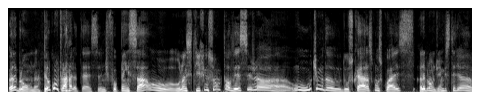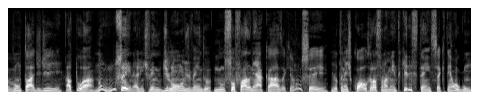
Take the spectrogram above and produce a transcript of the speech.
LeBron, né? Pelo contrário, até, se a gente for pensar, o Lance Stephenson talvez seja o último do, dos caras com os quais o LeBron James teria vontade de atuar. Não, não sei, né? A gente vendo de longe, vendo no sofá da minha casa, que eu não sei exatamente qual o relacionamento que eles têm, se é que tem algum.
